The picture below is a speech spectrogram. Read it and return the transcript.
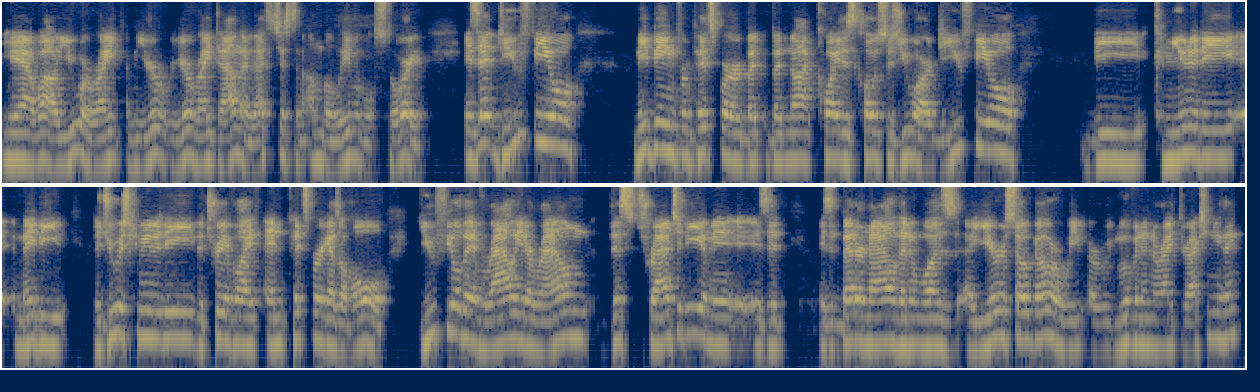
Yeah, well, you were right. I mean, you're you're right down there. That's just an unbelievable story. Is that? Do you feel me being from Pittsburgh, but but not quite as close as you are? Do you feel the community, maybe the Jewish community, the Tree of Life, and Pittsburgh as a whole? Do you feel they've rallied around this tragedy? I mean, is it is it better now than it was a year or so ago? Are we are we moving in the right direction? You think?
